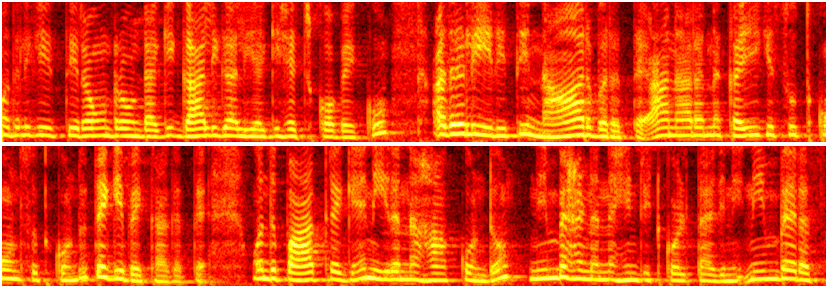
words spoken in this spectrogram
ಮೊದಲಿಗೆ ರೀತಿ ರೌಂಡ್ ರೌಂಡಾಗಿ ಗಾಲಿ ಗಾಲಿಯಾಗಿ ಹೆಚ್ಕೋಬೇಕು. ಅದರಲ್ಲಿ ಈ ರೀತಿ ನಾರು ಬರುತ್ತೆ. ಆ ನಾರನ್ನು ಕೈಗೆ ಸುತ್ಕೊಂಡು ಸುತ್ಕೊಂಡು ತೆಗಿಬೇಕಾಗತ್ತೆ. ಒಂದು ಪಾತ್ರೆಗೆ ನೀರನ್ನು ಹಾಕ್ಕೊಂಡು ನಿಂಬೆ ಹಣ್ಣನ್ನು ಹಿಂಡಿಟ್ಕೊಳ್ತಾ ಇದ್ದೀನಿ. ನಿಂಬೆ ರಸ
